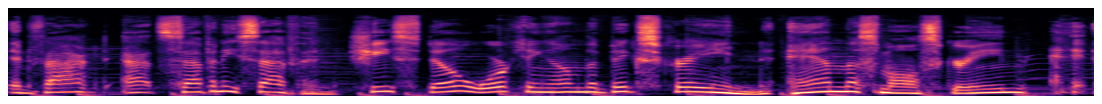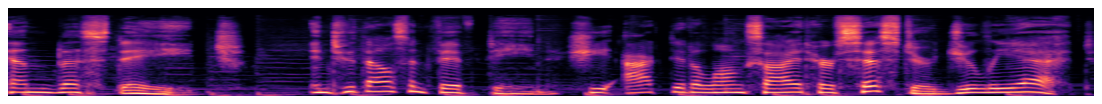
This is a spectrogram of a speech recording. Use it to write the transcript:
In fact, at 77, she's still working on the big screen, and the small screen, and the stage. In 2015, she acted alongside her sister Juliet,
